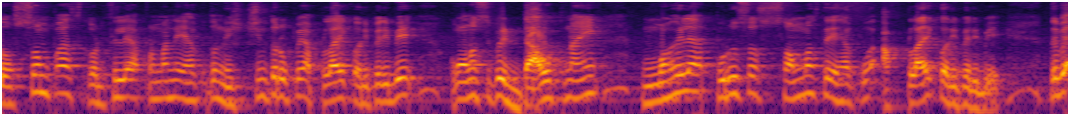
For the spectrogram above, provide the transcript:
ଦଶମ ପାସ୍ କରିଥିଲେ ଆପଣମାନେ ଏହାକୁ ତ ନିଶ୍ଚିନ୍ତ ରୂପେ ଆପ୍ଲାଏ କରିପାରିବେ କୌଣସି ବି ଡାଉଟ୍ ନାହିଁ। ମହିଳା ପୁରୁଷ ସମସ୍ତେ ଏହାକୁ ଆପ୍ଲାଏ କରିପାରିବେ। ତେବେ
